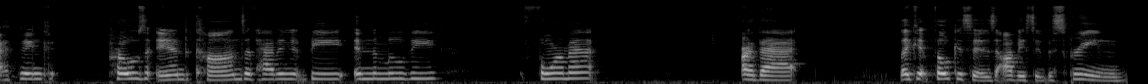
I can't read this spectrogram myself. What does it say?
I think pros and cons of having it be in the movie format are that like it focuses obviously the screen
